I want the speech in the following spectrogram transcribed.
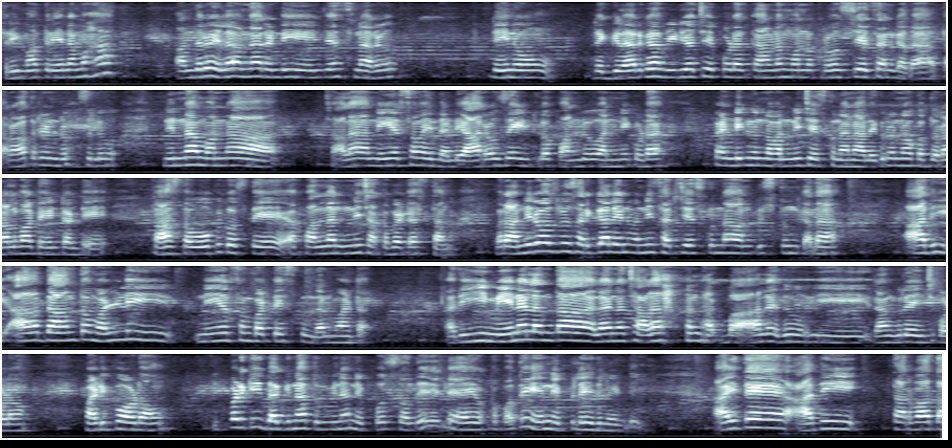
శ్రీమాత్రే నమ. అందరూ ఎలా ఉన్నారండి? ఏం చేస్తున్నారు? నేను రెగ్యులర్గా వీడియో చేయకపోవడం కారణం మొన్న క్రోజ్ చేశాను కదా. తర్వాత రెండు రోజులు నిన్న మొన్న చాలా నీరసం అయిందండి. ఆ రోజే ఇంట్లో పనులు అన్నీ కూడా పెండింగ్ ఉన్నవన్నీ చేసుకున్నాను. నా దగ్గర ఉన్న ఒక దురలవాటు ఏంటంటే కాస్త ఓపిక వస్తే ఆ పనులన్నీ చక్కబెట్టేస్తాను. మరి అన్ని రోజులు సరిగ్గా లేనివన్నీ సరి చేసుకుందాం అనిపిస్తుంది కదా. అది ఆ దాంతో మళ్ళీ నీరసం పట్టేసుకుంది అనమాట అది ఈ మే నెలంతా ఎలా అయినా చాలా నాకు బాగాలేదు ఈ రంగులు వేయించుకోవడం పడిపోవడం. ఇప్పటికీ దగ్గిన తుమ్మిన నొప్పి వస్తుంది లేకపోతే ఏం నొప్పి లేదులేండి. అయితే అది తర్వాత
